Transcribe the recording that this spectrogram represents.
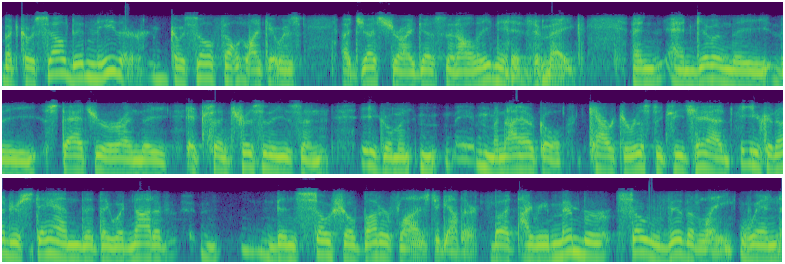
But Cosell didn't either. Cosell felt like it was a gesture, I guess, that Ali needed to make. And and given the the stature and the eccentricities and egomaniacal characteristics each had, you can understand that they would not have been social butterflies together. But I remember so vividly when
